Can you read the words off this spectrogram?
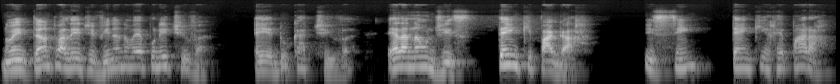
No entanto, a lei divina não é punitiva, é educativa. Ela não diz tem que pagar, e sim tem que reparar.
